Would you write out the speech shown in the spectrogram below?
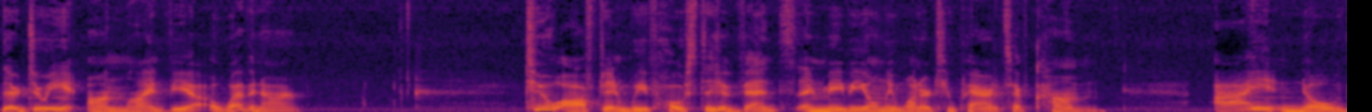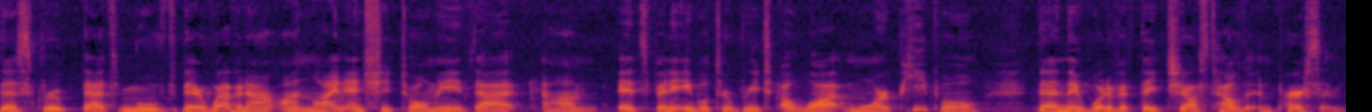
they're doing it online via a webinar. Too often, we've hosted events and maybe only one or two parents have come. I know this group that's moved their webinar online, and she told me that um, it's been able to reach a lot more people than they would have if they just held it in person.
